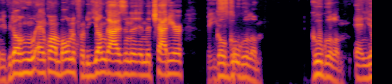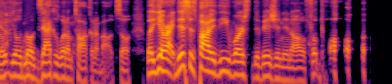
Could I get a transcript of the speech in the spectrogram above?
And if you don't know who Anquan Boldin for the young guys in the in the chat here, Beast. go Google him. Google them and you'll yeah. you'll know exactly what I'm talking about. So, but you're right. This is probably the worst division in all of football.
